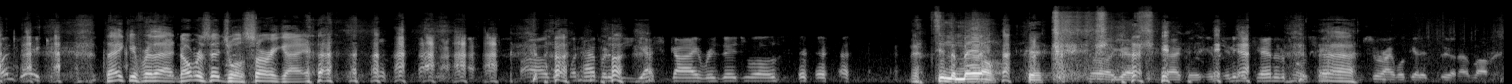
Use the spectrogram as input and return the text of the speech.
One take. Thank you for that. No residuals. Sorry, guy. Uh, what would happen to the yes guy residuals? It's in the mail. Okay. oh, yes, exactly. In, in, in Canada Post, I'm sure I will get it soon. I love it.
